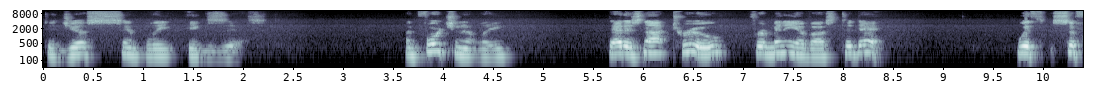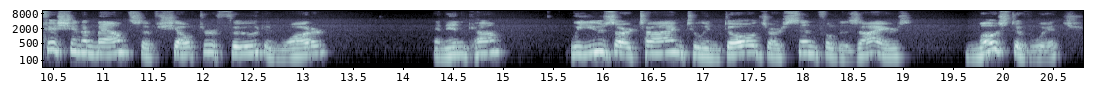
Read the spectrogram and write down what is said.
to just simply exist. Unfortunately, that is not true for many of us today. With sufficient amounts of shelter, food, and water, and income. We use our time to indulge our sinful desires, most of which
